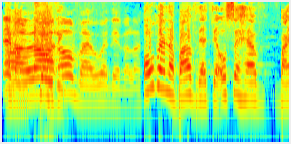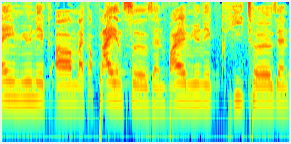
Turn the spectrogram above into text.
They have um, a lot. clothing. Oh my word, they have a lot. Over and above that, they also have Bayern Munich um, like appliances and Bayern Munich heaters and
